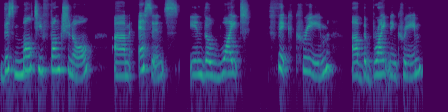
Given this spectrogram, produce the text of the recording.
this multifunctional um, essence in the white thick cream of the brightening cream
